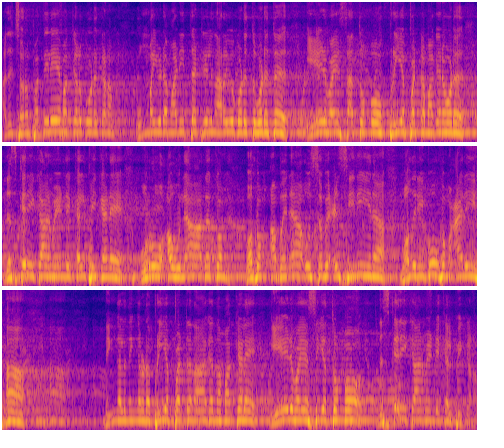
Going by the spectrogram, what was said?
അത് ചെറുപ്പത്തിലേ മക്കൾക്ക് കൊടുക്കണം. ഉമ്മയുടെ മടിത്തട്ടിൽ നിന്ന് അറിവ് കൊടുത്തു കൊടുത്ത് ഏഴ് വയസ്സെത്തുമ്പോൾ പ്രിയപ്പെട്ട മകനോട് നിസ്കരിക്കാൻ വേണ്ടി കൽപ്പിക്കണേ. മുറു ഔലാദക്കും വഹും സിനീന നിങ്ങൾ നിങ്ങളുടെ പ്രിയപ്പെട്ടതാകുന്ന മക്കളെ ഏഴ് വയസ്സ് എത്തുമ്പോ നിസ്കരിക്കാൻ വേണ്ടി കൽപ്പിക്കണം.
